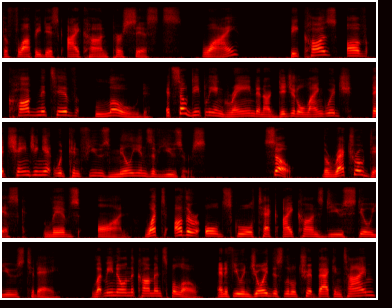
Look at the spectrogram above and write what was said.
the floppy disk icon persists. Why? Because of cognitive load. It's so deeply ingrained in our digital language that changing it would confuse millions of users. So, the retro disk lives on. What other old-school tech icons do you still use today? Let me know in the comments below. And if you enjoyed this little trip back in time,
